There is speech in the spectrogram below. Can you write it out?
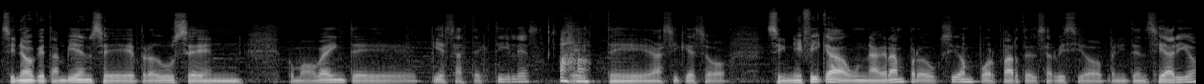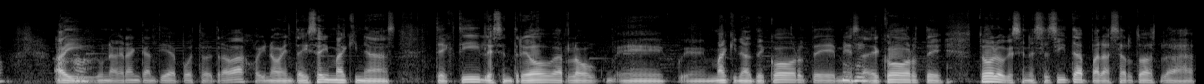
sino que también se producen como 20 piezas textiles. Este, así que eso significa una gran producción por parte del servicio penitenciario Hay una gran cantidad de puestos de trabajo, hay 96 máquinas textiles entre overlock, eh, eh, máquinas de corte, mesa de corte, todo lo que se necesita para hacer todas las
